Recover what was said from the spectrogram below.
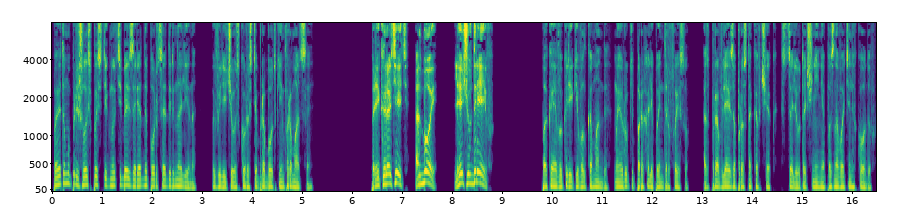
поэтому пришлось постигнуть себя изрядной порцией адреналина, увеличивая скорость обработки информации. «Прекратить! Отбой! Лечу в дрейф!» Пока я выкрикивал команды, мои руки порхали по интерфейсу, отправляя запрос на ковчег с целью уточнения опознавательных кодов.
